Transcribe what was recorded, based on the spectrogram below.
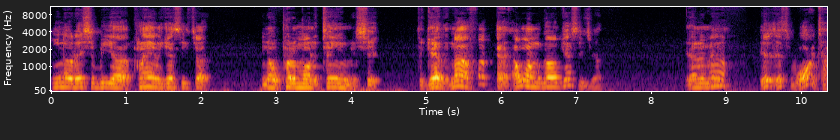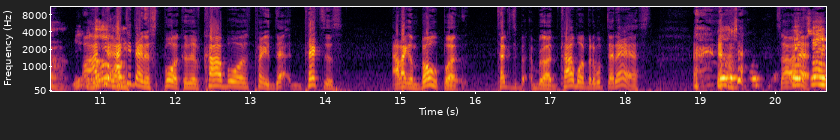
you know, they should be uh, playing against each other. You know, put them on a team and shit together. Nah, fuck that. I want them to go against each other. You know what I mean? Well, it, it's wartime. You Well, I get, I get that in sport because if Cowboys play that, Texas, I like them both, but Texas uh, Cowboys better whoop that ass. Yes. So yeah.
